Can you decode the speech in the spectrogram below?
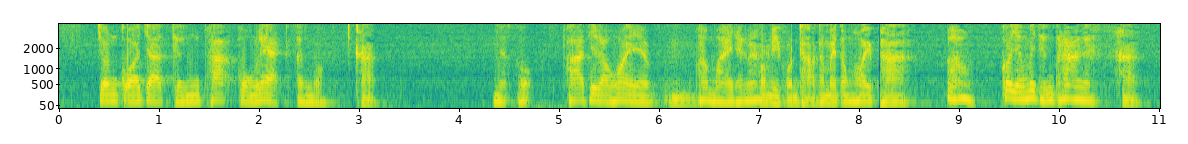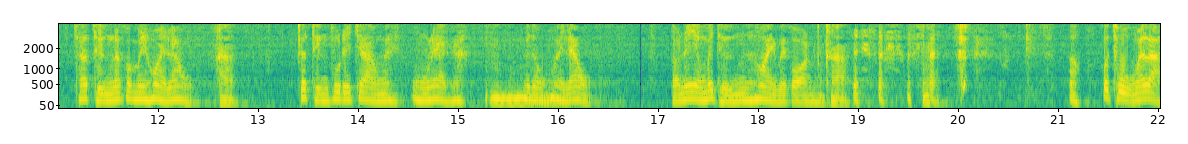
ๆ จนกว่าจะถึงพระองค์แรกท่านบอกครับ เนี่ยโอ้พระที่เราห้อยเนี่ยอืมผ้าไหมทั้งนั้นเพราะมีคนถามทำไมต้องห้อยพระอ้าว ก็ยังไม่ถึงพระไงฮะถ้าถึงแล้วก็ไม่ห้อยแล้วครับก็ถึงพระพุทธเจ้าไง องค์แรกนะอืมไม่ต้องห้อยแล้วตอนนี้ยังไม่ถึงห้อยไปก่อนครับอ้าวก็ถูกไหมล่ะ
